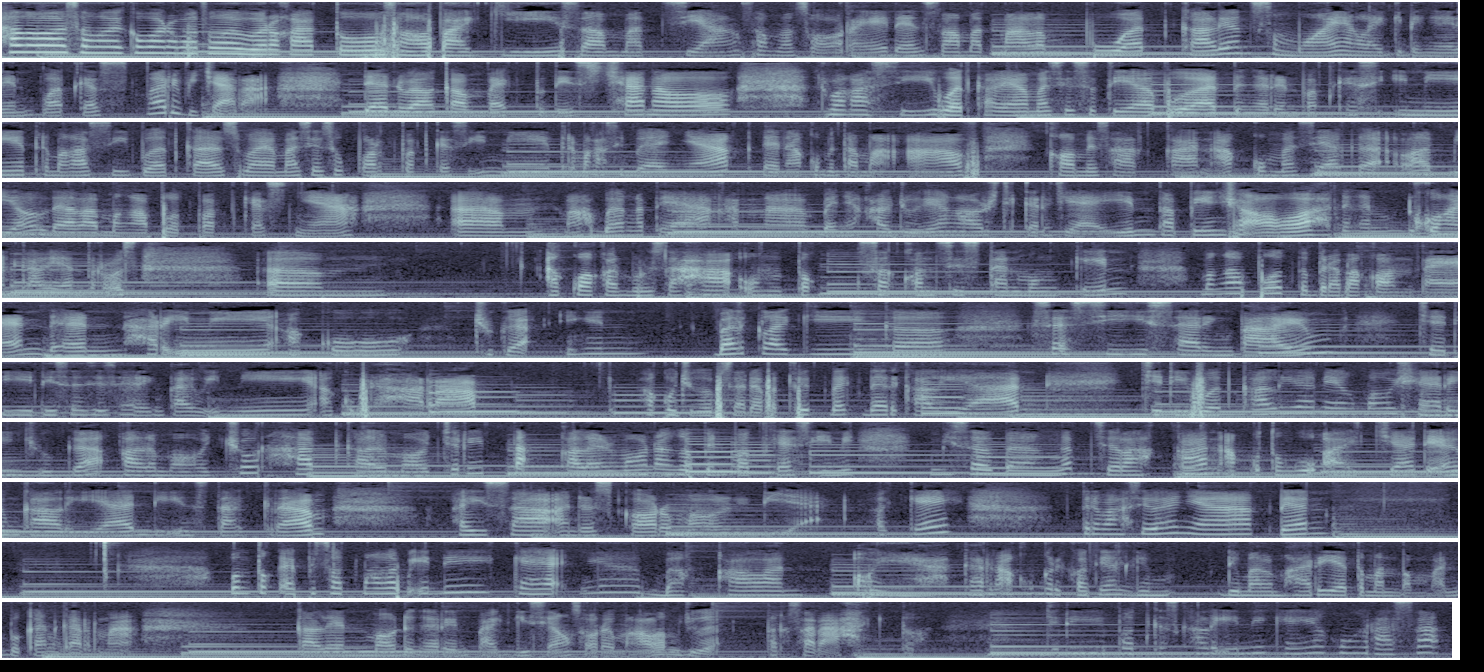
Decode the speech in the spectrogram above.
Halo, assalamualaikum warahmatullahi wabarakatuh. Selamat pagi, selamat siang, selamat sore, dan selamat malam buat kalian semua yang lagi dengerin podcast Mari Bicara. Dan welcome back to this channel. Terima kasih buat kalian yang masih setia buat dengerin podcast ini. Terima kasih buat kalian semua yang masih support podcast ini. Terima kasih banyak. Dan aku minta maaf kalau misalkan aku masih agak labil dalam mengupload podcastnya um, maaf banget ya karena banyak hal juga yang harus dikerjain tapi insya Allah dengan dukungan kalian terus um, aku akan berusaha untuk sekonsisten mungkin mengupload beberapa konten dan hari ini aku juga ingin balik lagi ke sesi sharing time. Jadi di sesi sharing time ini aku berharap aku juga bisa dapat feedback dari kalian jadi buat kalian yang mau sharing juga kalian mau curhat kalian mau cerita kalian mau nanggepin podcast ini bisa banget silahkan aku tunggu aja DM kalian di Instagram Aisyah underscore Maulidia oke okay? terima kasih banyak dan untuk episode malam ini kayaknya bakalan oh iya karena aku ngerekodnya lagi di malam hari ya teman-teman. Bukan karena kalian mau dengerin pagi siang sore malam juga terserah gitu. Jadi podcast kali ini kayaknya aku ngerasa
